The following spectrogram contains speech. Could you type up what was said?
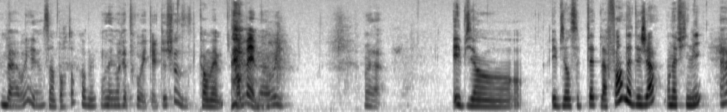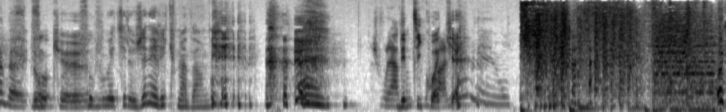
Bah oui, hein. c'est important quand même. on aimerait trouver quelque chose. Quand même. Quand même. Bah oui. Voilà. Eh bien, eh bien c'est peut-être la fin là déjà. On a fini. Ah bah oui. Donc, euh, Faut que vous mettiez le générique, madame. Voulais des petits couacs. bon. Ok.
